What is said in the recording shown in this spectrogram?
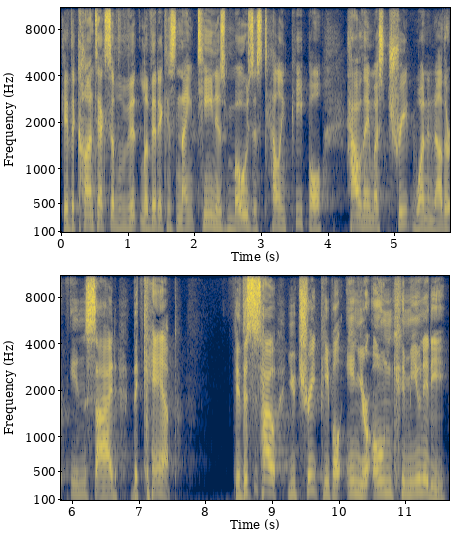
Okay, the context of Leviticus 19 is Moses telling people how they must treat one another inside the camp. Okay, this is how you treat people in your own community.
